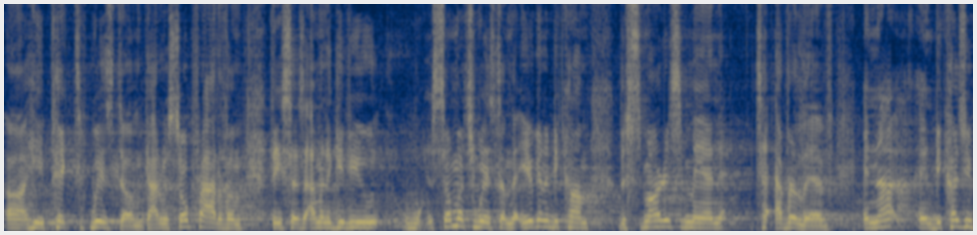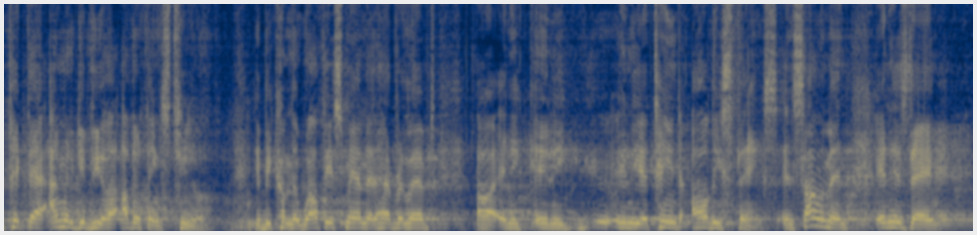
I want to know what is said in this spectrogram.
uh, he picked wisdom, God was so proud of him that he says, I'm going to give you so much wisdom that you're going to become the smartest man to ever live. And, not, and because you picked that, I'm going to give you other things too. You'll become the wealthiest man that ever lived, uh, and, he, and, he, and he attained all these things. And Solomon, in his day,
